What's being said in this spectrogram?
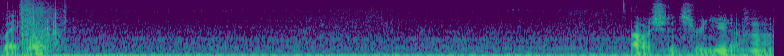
Wait, what? Oh, I should have just renewed it, huh?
